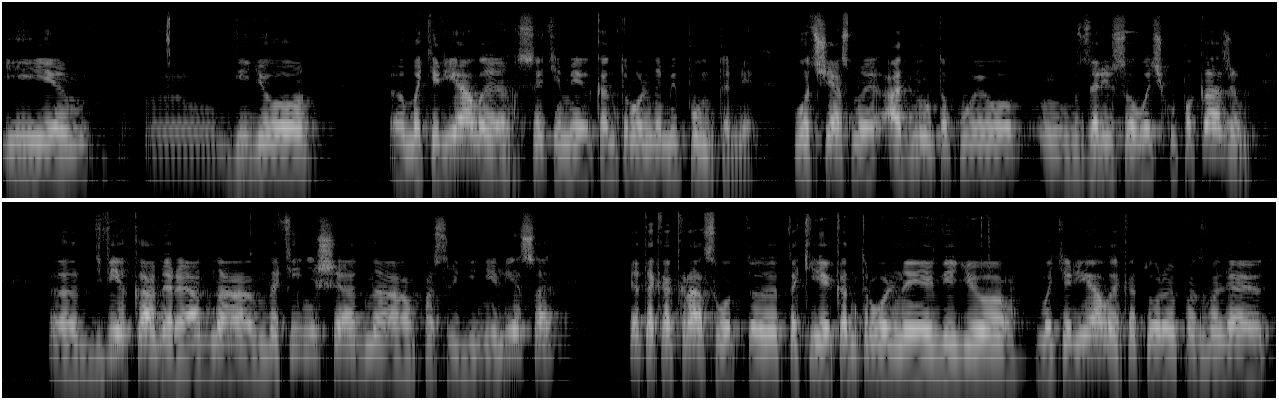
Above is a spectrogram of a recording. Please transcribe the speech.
и видеоматериалы с этими контрольными пунктами. Вот сейчас мы одну такую зарисовочку покажем. Э, две камеры, одна на финише, одна посредине леса. Это как раз вот э, такие контрольные видеоматериалы, которые позволяют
